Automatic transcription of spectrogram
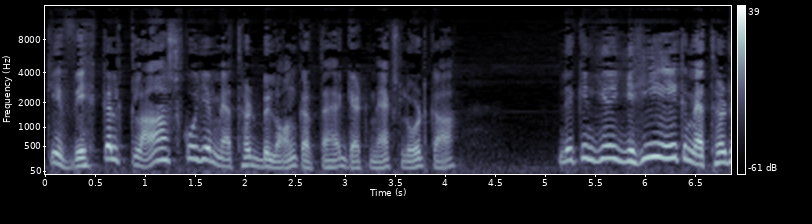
کہ ویکل کلاس کو یہ میتھڈ بلونگ کرتا ہے گیٹ میکس لوڈ کا۔ لیکن یہ یہی ایک میتھڈ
